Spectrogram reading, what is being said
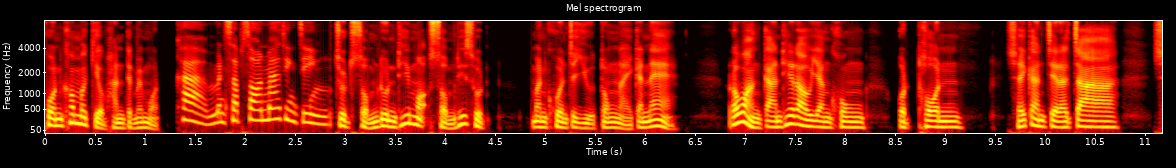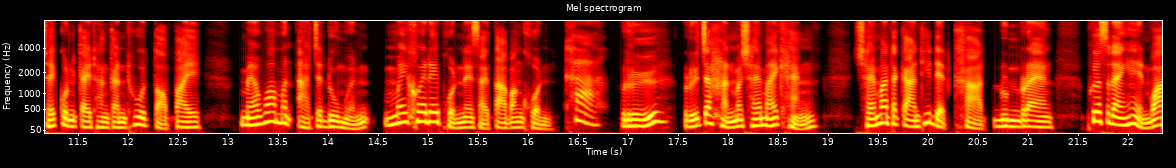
คนเข้ามาเกี่ยวพันเต็มไปหมด ค่ะ มันซับซ้อนมากจริงจุดสมดุลที่เหมาะสมที่สุด มันควรจะอยู่ตรงไหนกันแน่ ระหว่างการที่เรายังคงอดทน ใช้การเจรจา ใช้กลไกทางการทูตต่อไป แม้ว่ามันอาจจะดูเหมือน ไม่ค่อยได้ผลในสายตาบางคนๆค่ะ หรือหรือจะหันมาใช้ไม้แข็ง ใช้มาตรการที่เด็ดขาดรุนแรง เพื่อแสดงให้เห็นว่า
